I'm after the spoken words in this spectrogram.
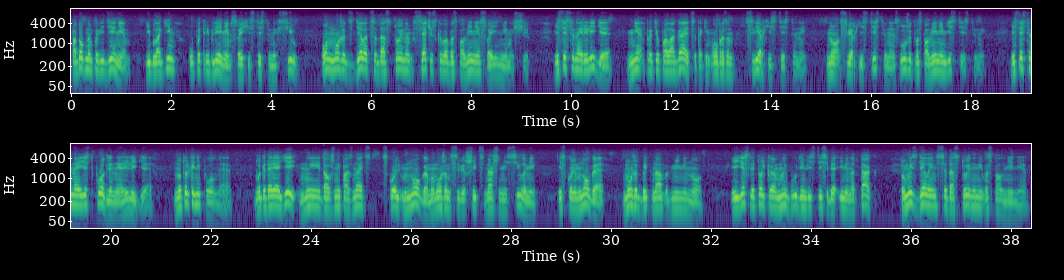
Подобным поведением и благим употреблением своих естественных сил – он может сделаться достойным всяческого восполнения своей немощи. Естественная религия не противополагается таким образом сверхъестественной, но сверхъестественное служит восполнением естественной. Естественная есть подлинная религия, но только не полная. Благодаря ей мы должны познать, сколь много мы можем совершить нашими силами и сколь многое может быть нам вменено. И если только мы будем вести себя именно так, то мы сделаемся достойными восполнения.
